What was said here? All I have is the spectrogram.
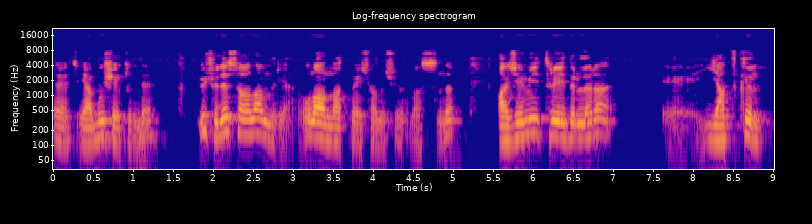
Evet ya bu şekilde. Üçü de sağlamdır yani. Onu anlatmaya çalışıyorum aslında. Acemi traderlara e, yatkın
